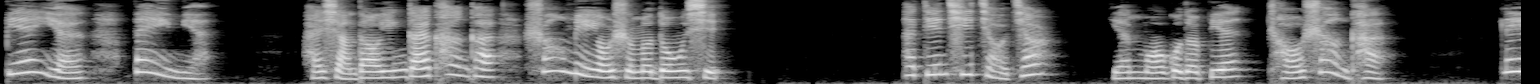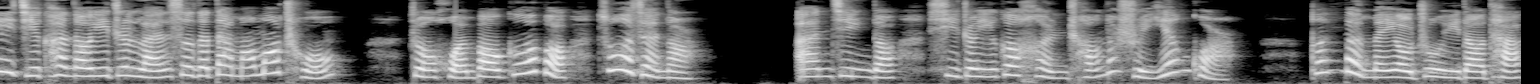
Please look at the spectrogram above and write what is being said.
边沿、背面，还想到应该看看上面有什么东西。他踮起脚尖儿，沿蘑菇的边朝上看，立即看到一只蓝色的大毛毛虫，正环抱胳膊坐在那儿，安静地吸着一个很长的水烟管，根本没有注意到它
